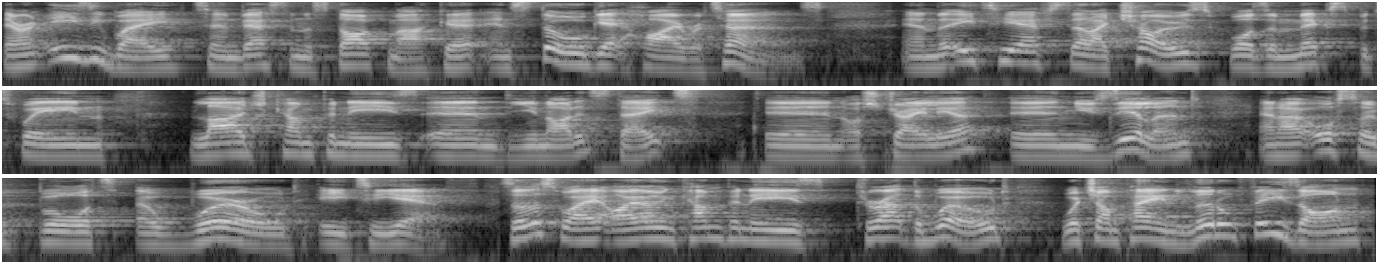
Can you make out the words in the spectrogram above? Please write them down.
They're an easy way to invest in the stock market and still get high returns. And the ETFs that I chose was a mix between large companies in the United States, in Australia, in New Zealand, and I also bought a world ETF. So this way I own companies throughout the world which I'm paying little fees on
